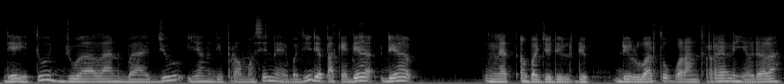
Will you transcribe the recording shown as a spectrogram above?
Dia itu jualan baju yang dipromosin ya. Baju dia pakai dia dia ngeliat oh baju di, di di luar tuh kurang keren nih ya udahlah.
